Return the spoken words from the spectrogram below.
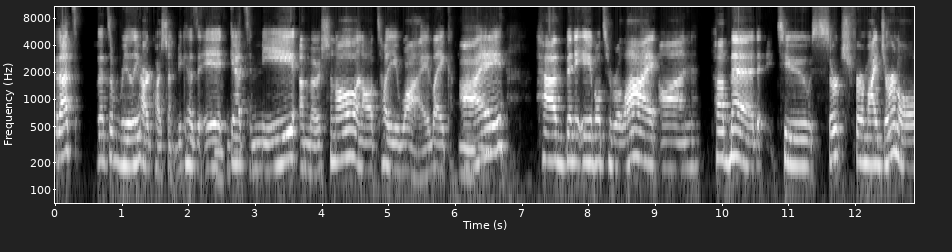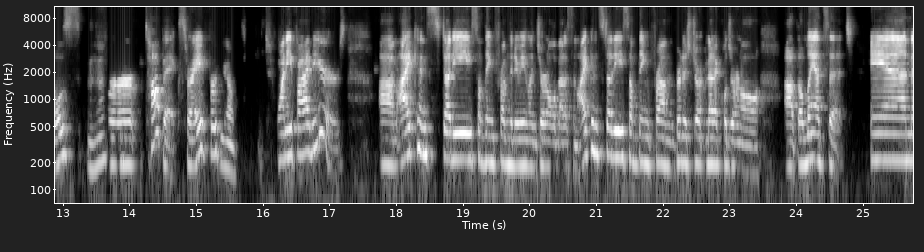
So that's that's a really hard question because it mm-hmm. gets me emotional and I'll tell you why. Like mm-hmm. I have been able to rely on PubMed to search for my journals mm-hmm. for topics, right? For yeah. 25 years. Um, I can study something from the New England Journal of Medicine. I can study something from British Medical Journal, uh, the Lancet, and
